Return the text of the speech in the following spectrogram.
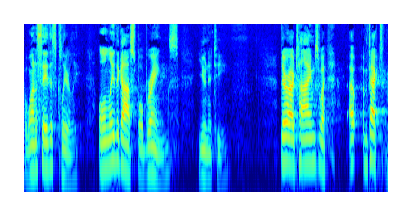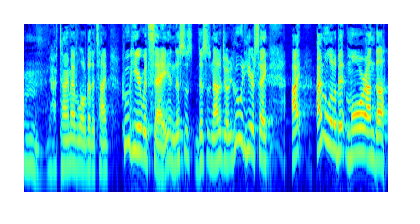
I want to say this clearly. Only the gospel brings unity. There are times when, uh, in fact, hmm, time, I have a little bit of time. Who here would say, and this is, this is not a joke, who would here say, I, I'm a little bit more on the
